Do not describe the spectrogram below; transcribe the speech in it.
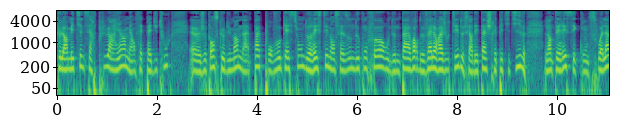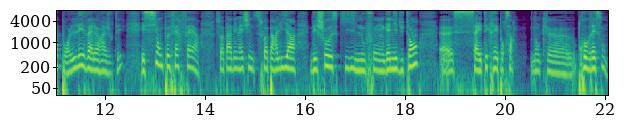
que leur métier ne serve plus à rien, mais en fait pas du tout. Euh, je pense que l'humain n'a pas pour vocation de rester dans sa zone de confort ou de ne pas avoir de valeur ajoutée, de faire des tâches répétitives. L'intérêt, c'est qu'on soit là pour les valeurs ajoutées. Et si on peut faire faire, soit par des machines, soit par l'IA, des choses qui nous font gagner du temps, euh, ça été créé pour ça. Donc euh, progressons.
